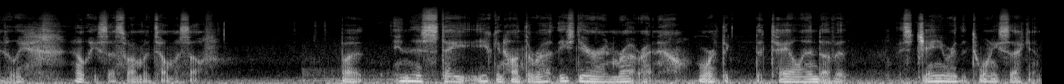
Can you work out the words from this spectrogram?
At least, at least that's what I'm gonna tell myself. But in this state, you can hunt the rut. These deer are in rut right now. We're at the, the tail end of it. It's January the 22nd.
